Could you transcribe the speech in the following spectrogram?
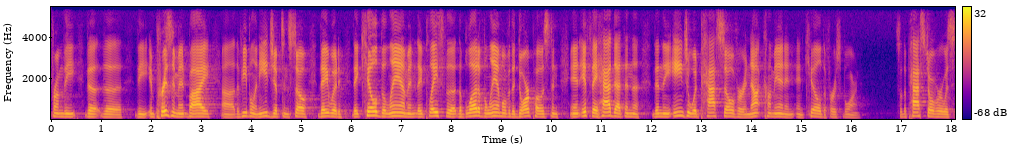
from the, the, the, the imprisonment by uh, the people in Egypt. And so they would they killed the lamb and they placed the, the blood of the lamb over the doorpost. And, and if they had that, then the, then the angel would pass over and not come in and, and kill the firstborn. So the Passover was,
